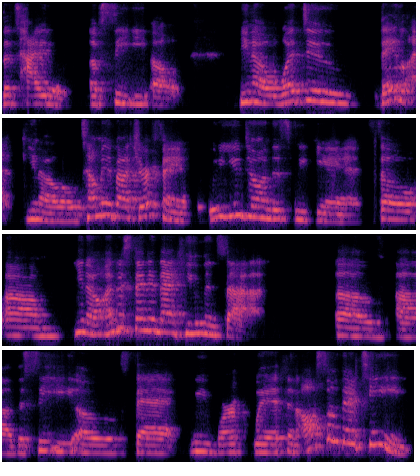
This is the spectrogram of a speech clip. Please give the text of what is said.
the title of CEO. You know, what do they like? You know, tell me about your family. What are you doing this weekend? So, um, you know, understanding that human side of uh, the CEOs that we work with and also their teams.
